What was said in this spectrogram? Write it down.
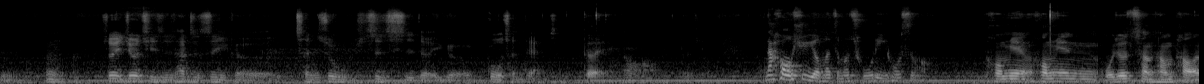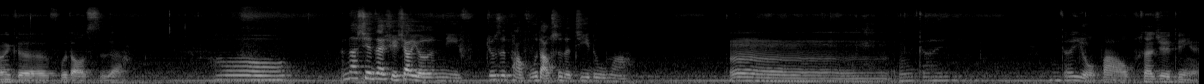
嗯嗯。所以就其实他只是一个陈述事实的一个过程，这样子。对。哦。那后续有没有怎么处理或什么？后面后面我就常常跑那个辅导室啊。哦。那现在学校有你就是跑辅导室的记录吗？嗯，应该应该有吧，我不太确定哎。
